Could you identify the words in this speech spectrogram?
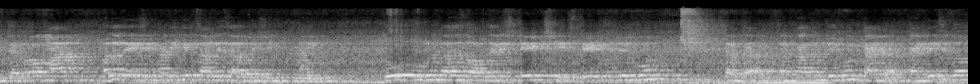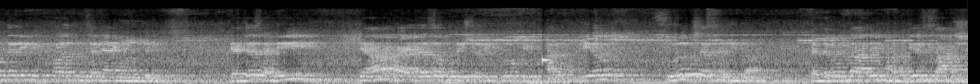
विचारतो "बाबा, मा- मला द्यायची माझी केस चांगली चालवायची नाही तो पूर्णतः जबाबदारी स्टेटची स्टेट म्हणजे कोण सरकार सरकार म्हणजे कोण कायदा कायद्याची जबाबदारी की तुम्हाला तुमचा न्याय म्हणून देईल? त्याच्यासाठी त्या कायद्याचा उद्देश निघतो की भारतीय सुरक्षा संहिता त्याच्यानंतर आली भारतीय साक्ष.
